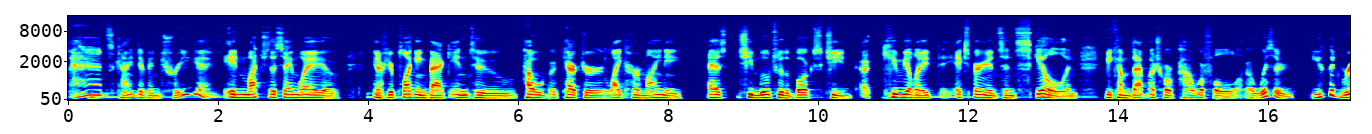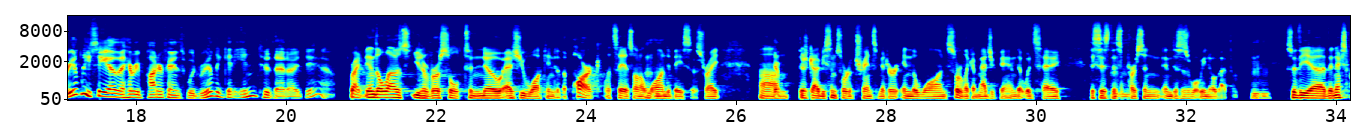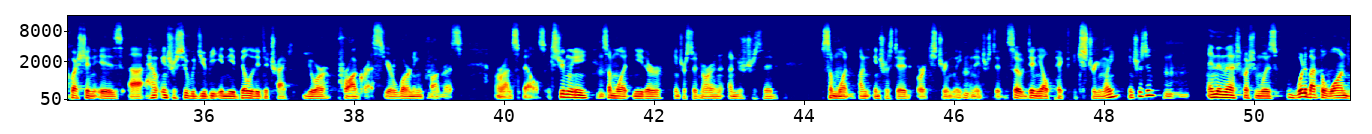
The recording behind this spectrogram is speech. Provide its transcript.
That's kind of intriguing. In much the same way of, you know, if you're plugging back into how a character like Hermione, as she moved through the books, she'd accumulate experience and skill and become that much more powerful a wizard. You could really see how the Harry Potter fans would really get into that idea. Right. And it allows Universal to know as you walk into the park, let's say it's on a mm-hmm. wand basis, right? Um, There's got to be some sort of transmitter in the wand, sort of like a magic band that would say, this is this mm-hmm. person and this is what we know about them. Mm-hmm. So the uh, the next question is, uh, how interested would you be in the ability to track your progress, your learning mm-hmm. progress around spells? Extremely, somewhat, neither interested nor uninterested, somewhat uninterested, or extremely uninterested. So Danielle picked extremely interested. And then the next question was, what about the wand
